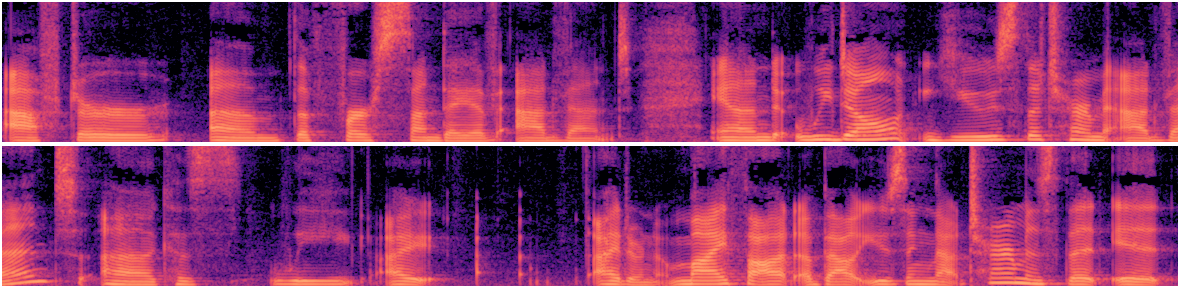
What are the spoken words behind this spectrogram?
after um, the first Sunday of Advent. And we don't use the term Advent because uh, we, I, I don't know. My thought about using that term is that it,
